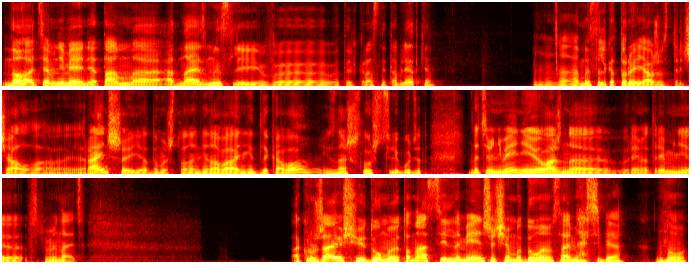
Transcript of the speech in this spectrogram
Но, тем не менее, там э, одна из мыслей в, в этой в красной таблетке — Э, мысль, которую я уже встречал э, раньше, я думаю, что она не нова ни для кого из наших слушателей будет, но тем не менее ее важно время от времени вспоминать. Окружающие думают о нас сильно меньше, чем мы думаем сами о себе. Ну,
